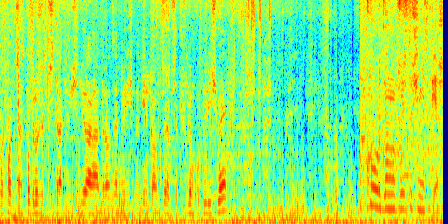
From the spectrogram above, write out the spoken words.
po, podczas podróży przytrafił się dziura na drodze. Piliśmy winko, które przed chwilą kupiliśmy. Kurde, no przecież to się nie spieszy.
